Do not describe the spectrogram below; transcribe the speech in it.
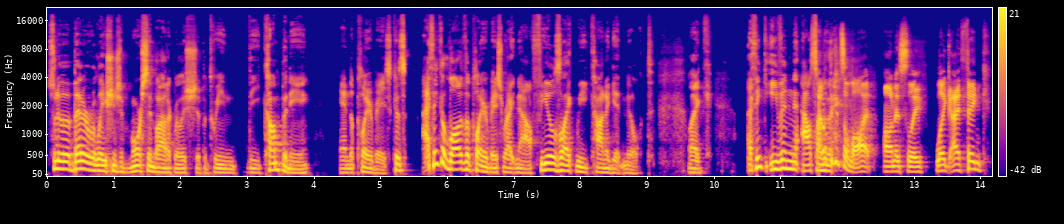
sort of a better relationship, more symbiotic relationship between the company and the player base because I think a lot of the player base right now feels like we kind of get milked. Like I think even outside of I don't of think it's a lot, honestly. Like I think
